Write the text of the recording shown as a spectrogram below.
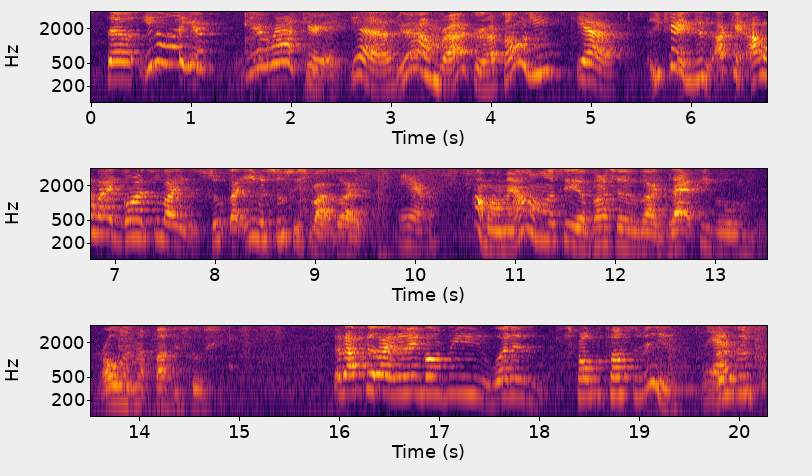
So you know what, you're you're accurate. Yeah, Yeah, I'm accurate. I told you. yeah, You can't just. I can't. I don't like going to like like even sushi spots. Like, yeah. come on, man. I don't want to see a bunch of like black people rolling up fucking sushi. Cause I feel like it ain't gonna be what it's supposed, supposed to be. Yes. Just-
